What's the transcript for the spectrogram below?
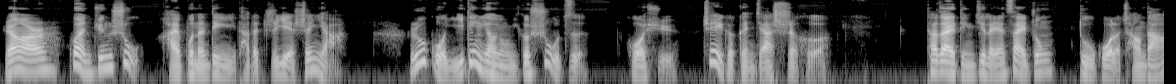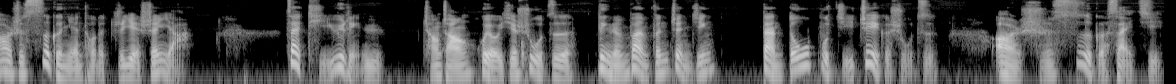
然而，冠军数还不能定义他的职业生涯。如果一定要用一个数字，或许这个更加适合。他在顶级联赛中度过了长达二十四个年头的职业生涯。在体育领域，常常会有一些数字令人万分震惊，但都不及这个数字——二十四个赛季。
